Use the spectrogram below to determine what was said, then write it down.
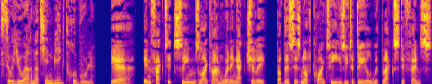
so you are not in big trouble. Yeah, in fact it seems like I'm winning actually, but this is not quite easy to deal with black's defense,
